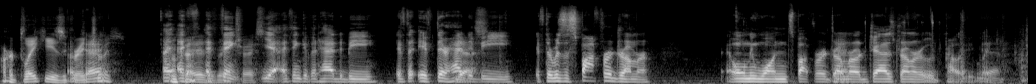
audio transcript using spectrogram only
Art Blakey is a great Okay. choice. I, I, That is a I great think, choice. yeah, I think if it had to be, if the, if there had Yes. to be, if there was a spot for a drummer, only one spot for a drummer, Yeah. a jazz drummer, it would probably be Blakey. Yeah.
